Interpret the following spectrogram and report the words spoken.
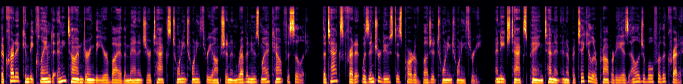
The credit can be claimed at any time during the year via the Manage Your Tax 2023 option in Revenue's My Account facility. The tax credit was introduced as part of Budget 2023, and each tax paying tenant in a particular property is eligible for the credit.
